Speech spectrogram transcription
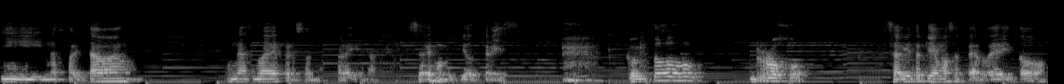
Y nos faltaban unas nueve personas para llenar. Se habíamos metido tres. Con todo rojo, sabiendo que íbamos a perder y todo.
